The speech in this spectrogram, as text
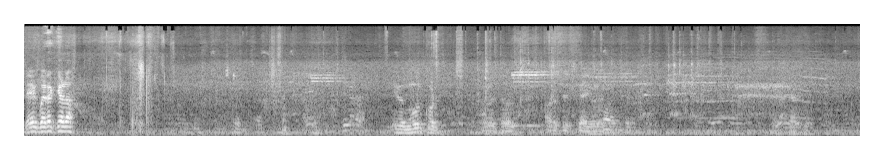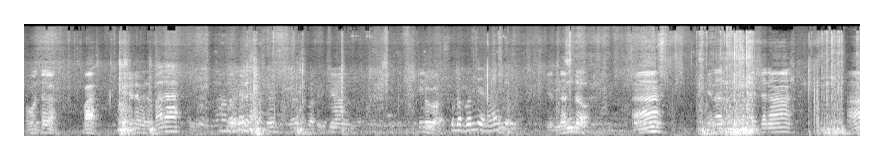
ಬೇಗ ಬರಕ್ಕೆ ಹೇಳ ಇವಾಗ ಮೂರು ಕೊಡು. ಅವ್ರ. ತಗೋ. ಬಾ. ಬರ, ಬಾರ. ನಂದು. ಹಾ ಏನಾದ್ರು ಹಾ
